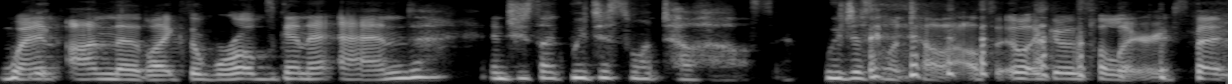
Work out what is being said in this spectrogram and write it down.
went on the like, the world's going to end. And she's like, we just won't tell Allison. We just won't tell Allison. Like, it was hilarious. But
